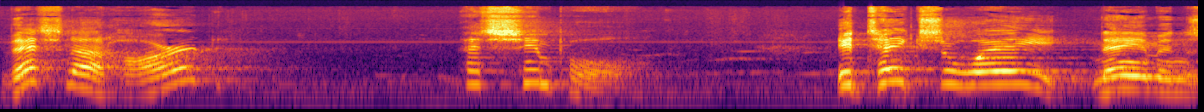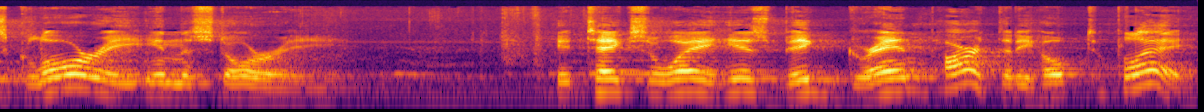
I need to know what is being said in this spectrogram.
That's not hard. That's simple. It takes away Naaman's glory in the story. It takes away his big grand part that he hoped to play.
